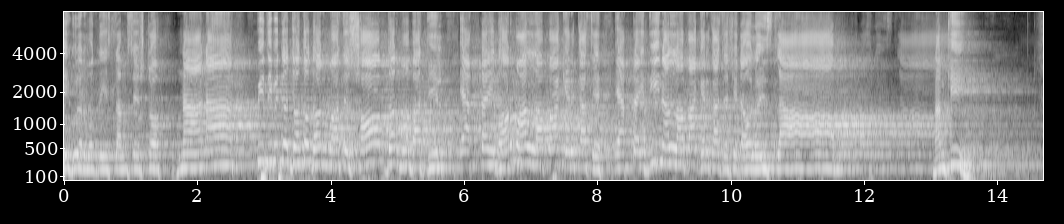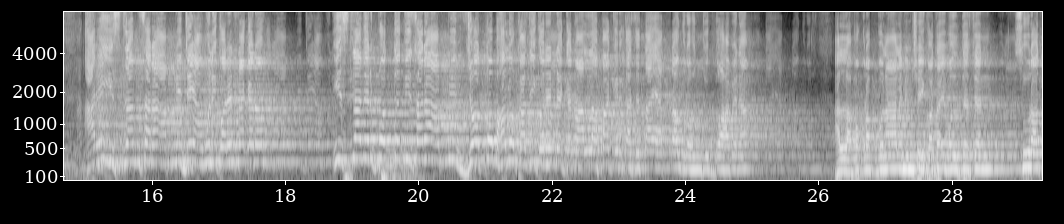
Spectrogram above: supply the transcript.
এইগুলোর মধ্যে ইসলাম শ্রেষ্ঠ। না না, পৃথিবীতে যত ধর্ম আছে, সব ধর্ম বাতিল। একটাই ধর্ম আল্লাহ পাকের কাছে, একটাই দিন আল্লাহ পাকের কাছে, সেটা হলো ইসলাম। নাম কি? আরে ইসলাম ছাড়া আপনি যে আমলি করেন না কেন? ইসলামের পদ্ধতি ছাড়া আপনি যত ভালো কাজই করেন না কেন, আল্লাহ পাকের কাছে তাই একটাও গ্রহণযোগ্য হবে না। আল্লাহ পাক রব্বুল আলামিন সেই কথাই বলতেছেন। সূরাত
